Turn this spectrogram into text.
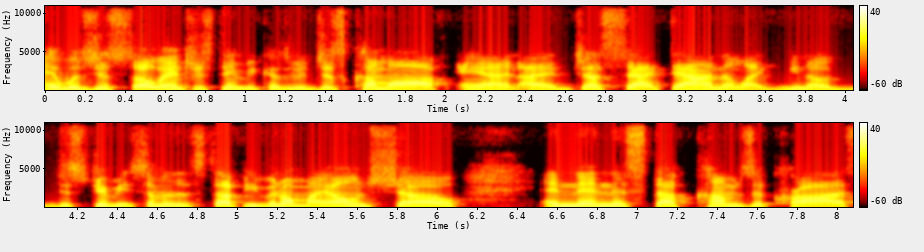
It was just so interesting because we had just come off and I just sat down and like, you know, distribute some of the stuff even on my own show. And then this stuff comes across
